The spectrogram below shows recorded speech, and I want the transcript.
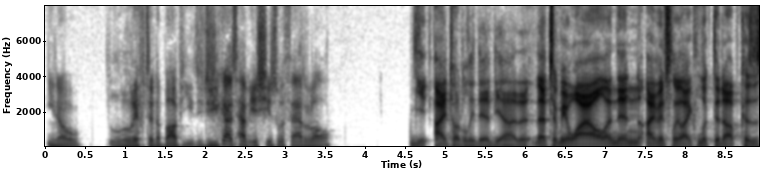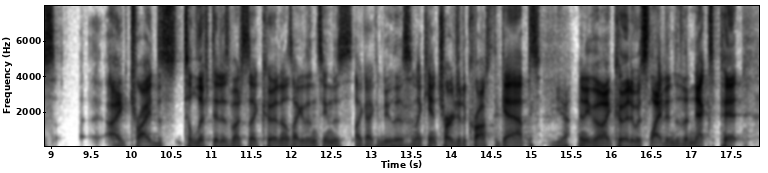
you know lift it above you. Did you guys have issues with that at all? Yeah, I totally did. Yeah, that, that took me a while, and then I eventually like looked it up because I tried to, to lift it as much as I could, and I was like, it doesn't seem this like I can do this, and I can't charge it across the gaps. Yeah. and even if I could, it would slide into the next pit.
